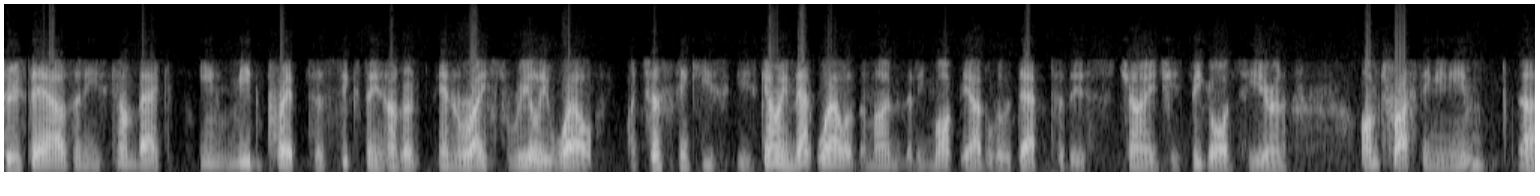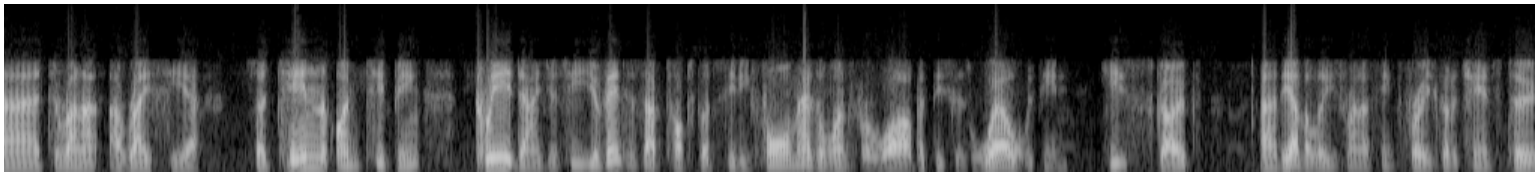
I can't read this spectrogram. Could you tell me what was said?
2000, he's come back in mid prep to 1600 and raced really well. I just think he's he's going that well at the moment that he might be able to adapt to this change. He's big odds here, and I'm trusting in him uh, to run a, a race here. So 10, I'm tipping. Clear dangers. He Juventus up top's got city form, hasn't won for a while, but this is well within his scope. Uh, the other Lee's run, I think, Free's got a chance too.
